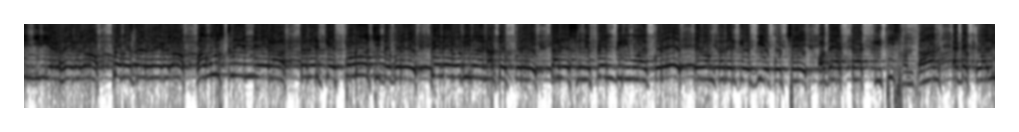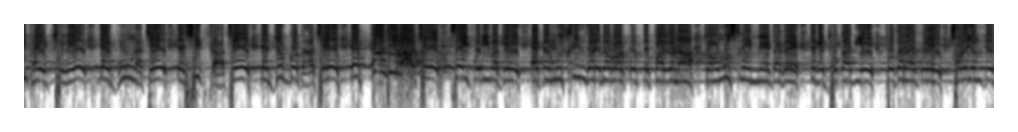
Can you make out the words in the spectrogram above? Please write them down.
ইঞ্জিনিয়ার হয়ে গেল প্রফেসর হয়ে গেল। অমুসলিম মেয়েরা তাদেরকে পরচিত করে, প্রেমের অভিনয় নাটক করে, তাদের সঙ্গে প্রেম বিনিময় করে এবং তাদেরকে বিয়ে করছে। অত একটা কৃতি সন্তান, একটা কোয়ালিফাইড ছেলে, যার গুণ আছে, যার শিক্ষা আছে, যার যোগ্যতা আছে, যার প্রতিভা আছে, সেই প্রতিভাকে একটা মুসলিম ঘরে ব্যবহার করতে পারল না। সে অমুসলিম মেয়েটাকে তাকে ধোকা দিয়ে প্রতারণা করে ষড়যন্ত্রের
